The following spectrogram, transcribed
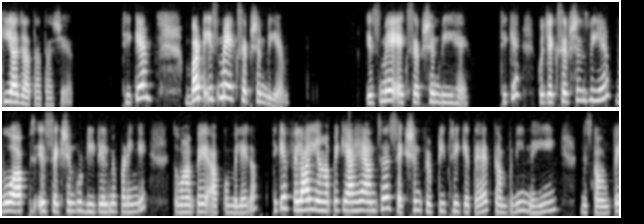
किया जाता था शेयर ठीक है? बट इसमें एक्सेप्शन भी है। इसमें एक्सेप्शन भी है। ठीक है? कुछ एक्सेप्शन भी हैं, वो आप इस सेक्शन को डिटेल में पढ़ेंगे तो वहाँ पे आपको मिलेगा, ठीक है? फ़िलहाल यहाँ पे क्या है आंसर सेक्शन 53 के तहत कंपनी नहीं डिस्काउंट पे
